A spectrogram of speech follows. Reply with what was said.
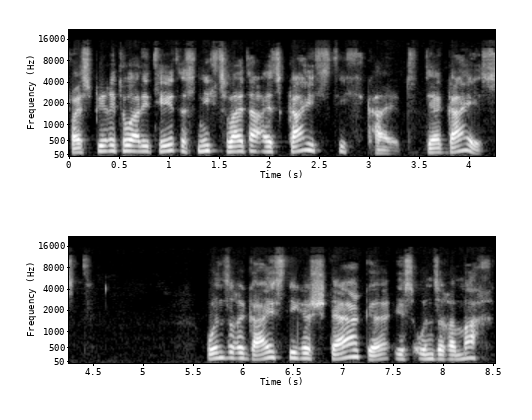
Weil Spiritualität ist nichts weiter als Geistigkeit, der Geist. Unsere geistige Stärke ist unsere Macht,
